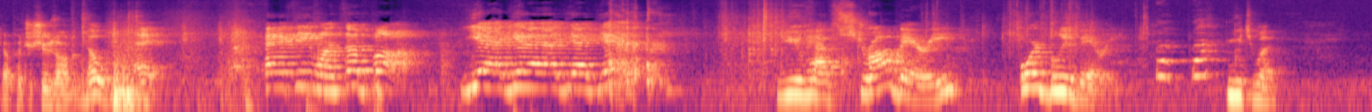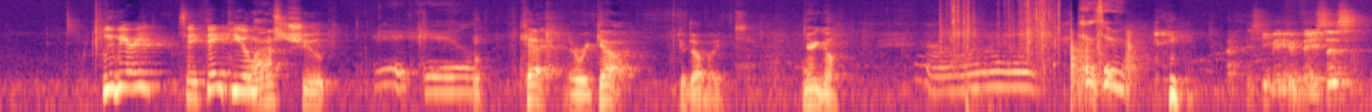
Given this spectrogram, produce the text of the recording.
Gotta put your shoes on. No. Hey. Exy wants a bar. Yeah, yeah, yeah, yeah. You have strawberry or blueberry. Which one? Blueberry. Say thank you. Last shoot. Okay, there we go. Good job, buddy. There you go. Is he making faces?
